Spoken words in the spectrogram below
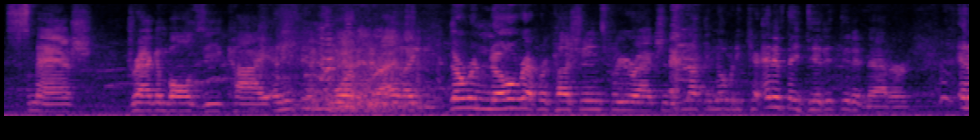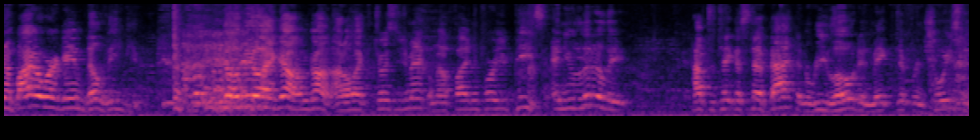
smash, Dragon Ball Z Kai, anything you wanted, right? Like there were no repercussions for your actions, nothing, nobody cared. And if they did, it didn't matter. In a Bioware game, they'll leave you. they'll be like, "Yo, I'm gone. I don't like the choices you make. I'm not fighting for you. Peace." And you literally have to take a step back and reload and make different choices, or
